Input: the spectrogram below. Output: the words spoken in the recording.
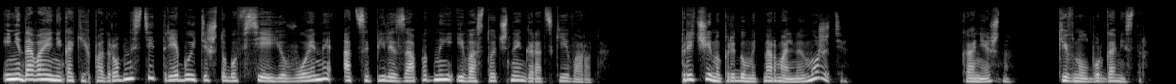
и, не давая никаких подробностей, требуете, чтобы все ее воины оцепили западные и восточные городские ворота. Причину придумать нормальную можете? Конечно, кивнул бургомистр.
